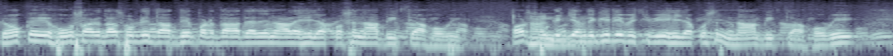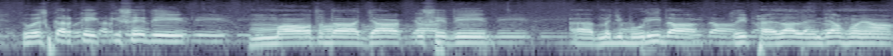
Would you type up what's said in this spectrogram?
ਕਿਉਂਕਿ ਹੋ ਸਕਦਾ ਤੁਹਾਡੇ ਦਾਦੇ ਪੜਦਾਦਿਆਂ ਦੇ ਨਾਲ ਇਹ ਜਿਹਾ ਕੁਝ ਨਾ ਬੀਤਿਆ ਹੋਵੇ ਔਰ ਤੁਹਾਡੀ ਜ਼ਿੰਦਗੀ ਦੇ ਵਿੱਚ ਵੀ ਇਹ ਜਿਹਾ ਕੁਝ ਨਾ ਬੀਤਿਆ ਹੋਵੇ। ਸੋ ਇਸ ਕਰਕੇ ਕਿਸੇ ਦੀ ਮੌਤ ਦਾ ਜਾਂ ਕਿਸੇ ਦੀ ਮਜਬੂਰੀ ਦਾ ਤੁਸੀਂ ਫਾਇਦਾ ਲੈਂਦਿਆਂ ਹੋਇਆਂ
